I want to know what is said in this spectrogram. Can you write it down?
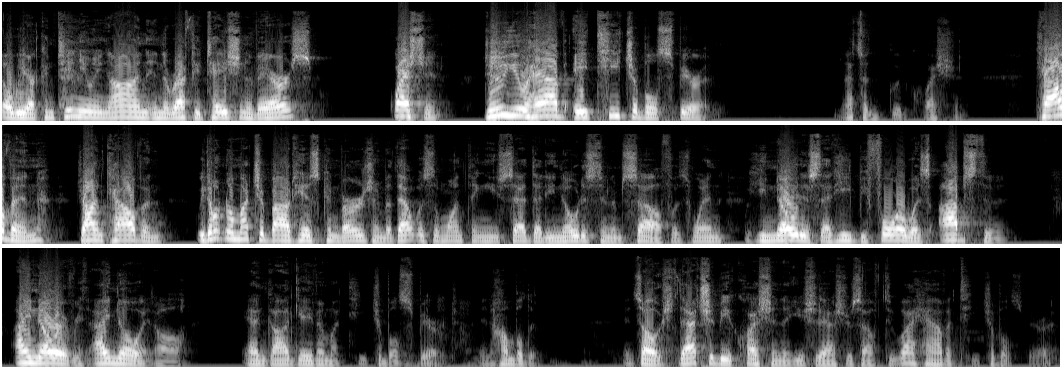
So we are continuing on in the refutation of errors. Question Do you have a teachable spirit? That's a good question. Calvin, John Calvin, we don't know much about his conversion, but that was the one thing he said that he noticed in himself was when he noticed that he before was obstinate. I know everything. I know it all. And God gave him a teachable spirit and humbled him. And so that should be a question that you should ask yourself. Do I have a teachable spirit?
